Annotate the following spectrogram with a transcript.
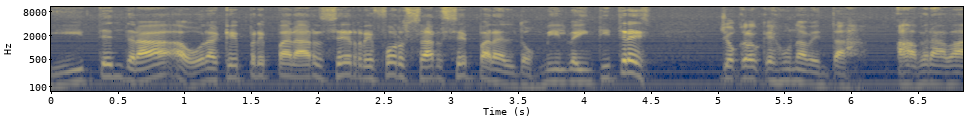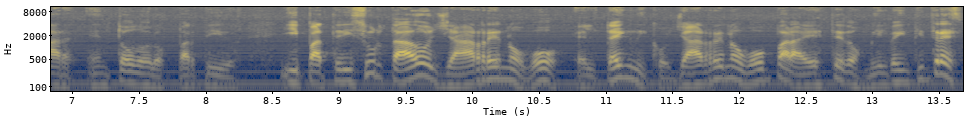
y tendrá ahora que prepararse, reforzarse para el 2023. Yo creo que es una ventaja, abravar en todos los partidos. Y Patricio Hurtado ya renovó, el técnico ya renovó para este 2023.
